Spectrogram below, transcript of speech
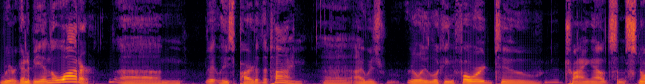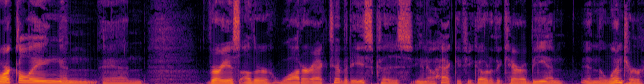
we were going to be in the water, um, at least part of the time. Uh, I was really looking forward to trying out some snorkeling and and various other water activities because you know heck if you go to the Caribbean in the winter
